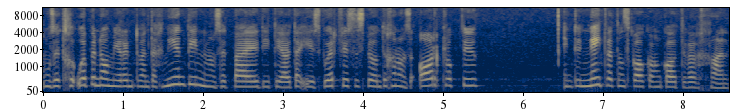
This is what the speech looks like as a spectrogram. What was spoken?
Ons het geopen daar meer in 2019 en ons het by die Toyota US Woordfees gespeel en toe gaan ons aardklop toe. En toe net wat ons KAKNK toe gegaan,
